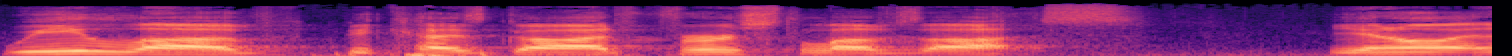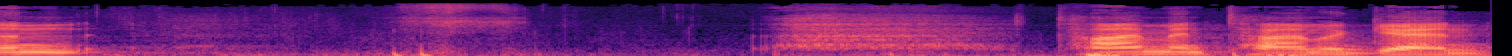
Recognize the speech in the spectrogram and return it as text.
We love because God first loves us. You know, and time and time again,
